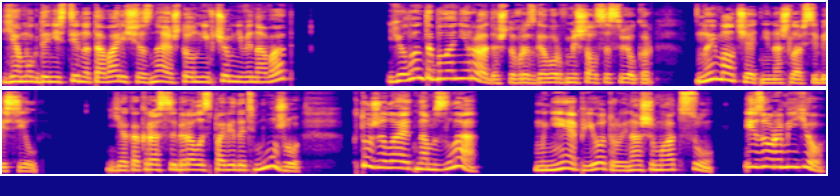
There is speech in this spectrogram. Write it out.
я мог донести на товарища, зная, что он ни в чем не виноват?» Йоланта была не рада, что в разговор вмешался свекор, но и молчать не нашла в себе сил. «Я как раз собиралась поведать мужу, кто желает нам зла, мне, Пьетру и нашему отцу, и Зора Мио.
